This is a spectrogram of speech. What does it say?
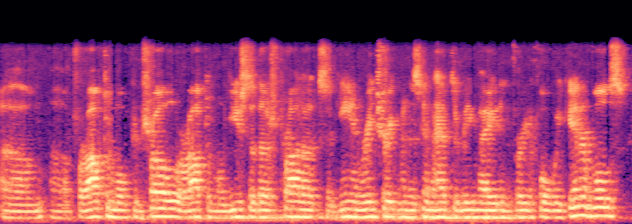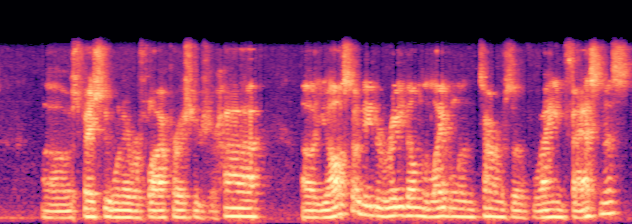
um, uh, for optimal control or optimal use of those products. Again, retreatment is going to have to be made in three to four week intervals, uh, especially whenever fly pressures are high. Uh, you also need to read on the label in terms of rain fastness.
